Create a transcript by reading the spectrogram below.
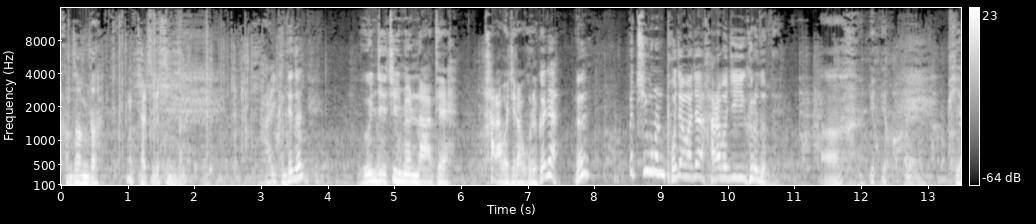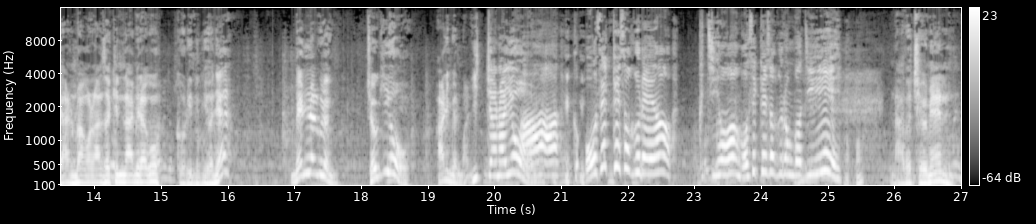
감사합니다. 잘 쓰겠습니다. 아니 근데 넌 언제쯤이면 나한테 할아버지라고 그럴 거냐? 어? 아, 지구는 보자마자 할아버지 그러던데. 아, 피 한 방울 안 섞인 남이라고 거리두기 하냐? 맨날 그냥 저기요 아니면 있잖아요. 아, 그 어색해서 그래요. 그치, 형. 어색해서 그런 거지. 나도 처음엔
